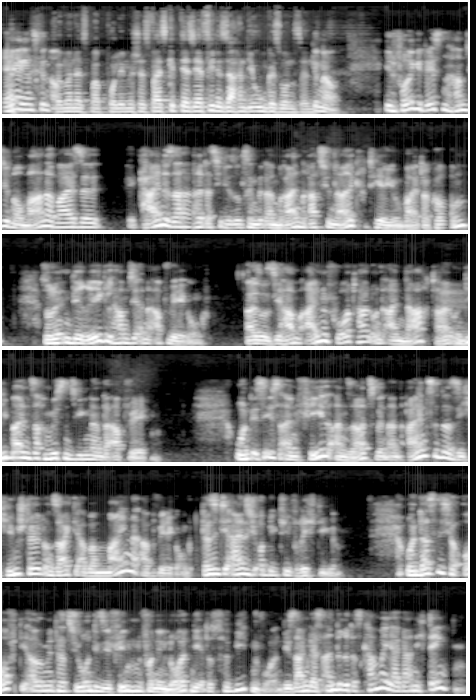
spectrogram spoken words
ja, ja, ganz genau. wenn man jetzt mal polemisch ist, weil es gibt ja sehr viele Sachen, die ungesund sind. Genau. Infolgedessen haben Sie normalerweise keine Sache, dass Sie sozusagen mit einem reinen Rationalkriterium weiterkommen, sondern in der Regel haben Sie eine Abwägung. Also Sie haben einen Vorteil und einen Nachteil mhm. und die beiden Sachen müssen Sie gegeneinander abwägen. Und es ist ein Fehlansatz, wenn ein Einzelner sich hinstellt und sagt, ja, aber meine Abwägung, das ist die einzig objektiv richtige. Und das ist ja oft die Argumentation, die Sie finden von den Leuten, die etwas verbieten wollen. Die sagen, das andere, das kann man ja gar nicht denken.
